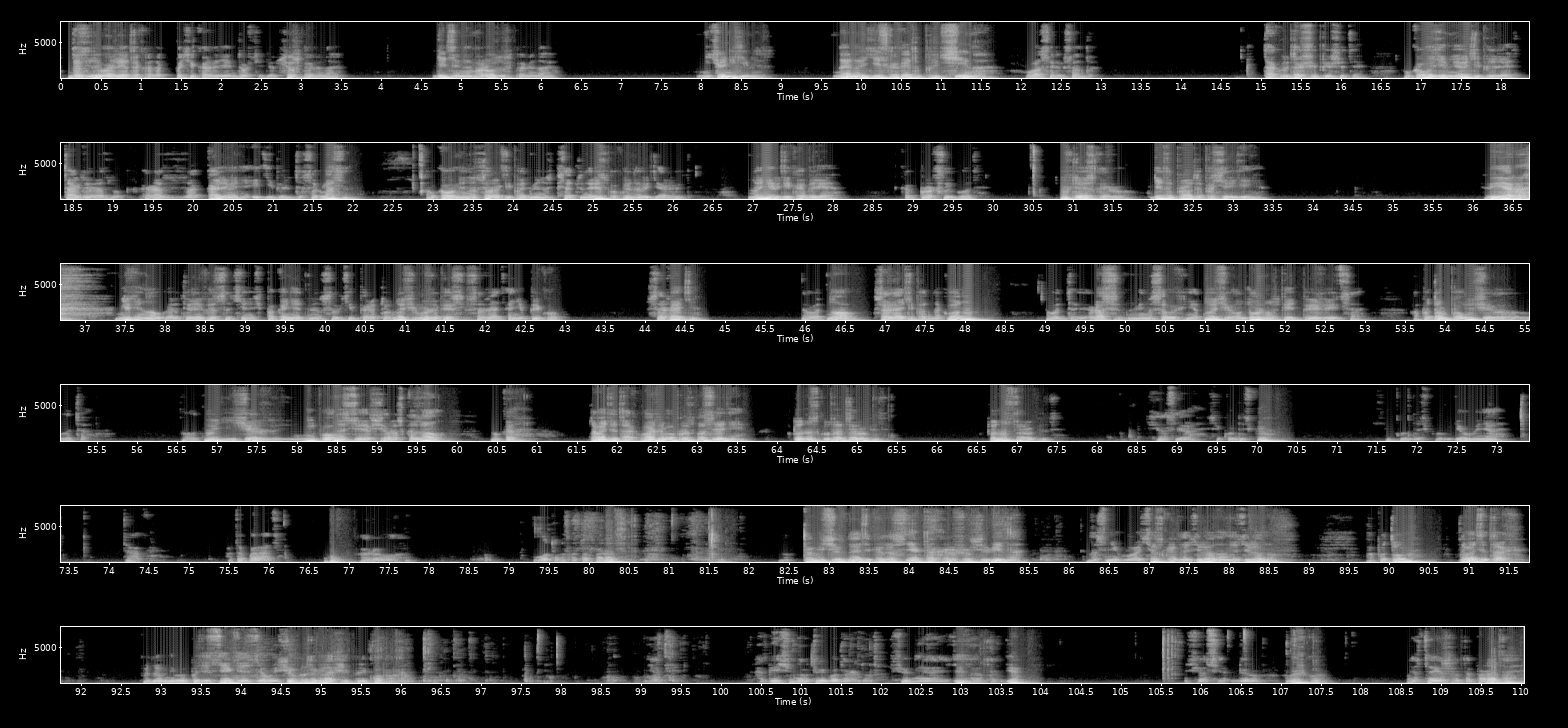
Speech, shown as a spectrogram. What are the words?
дождливое лето, когда почти каждый день дождь идет. Все вспоминаю. Длительные морозы вспоминаю. Ничего не гибнет. Наверное, есть какая-то причина у вас, Александр. Так, вы дальше пишете. У кого зимние оттепели, также раз, раззакаливание и гибель. Да согласен? А у кого минус 40 и под минус 50 в январе спокойно выдерживает. Но не в декабре, как прошлый год. Ну что я скажу, где-то правда посередине. Вера, Нижний Новгород, Илья Константинович, пока нет минусовых температур. Ночью можно персик сажать, а не в прикоп. Сажайте. Вот, но сажайте под наклоном вот раз минусовых нет ночи, он должен успеть прижиться. А потом получу это. Вот. Ну, еще не полностью я все рассказал. Ну-ка, давайте так. Важный вопрос последний. Кто нас куда торопит? Кто нас торопит? Сейчас я, секундочку. Секундочку, где у меня? Так, фотоаппарат. Корову. Вот он фотоаппарат. Там еще, знаете, когда снег, так хорошо все видно на снегу. А сейчас, когда зеленое на зеленом, а потом, давайте так, когда мне выпадет снег, я сделаю еще фотографии прикопов. Нет. Обещанного три года ждут. Сегодня я здесь, завтра где? Сейчас я беру флешку. Достаю с фотоаппарата.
